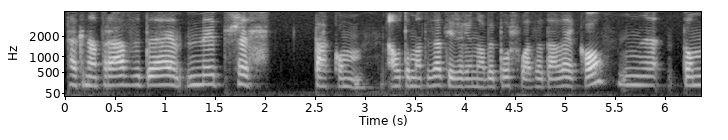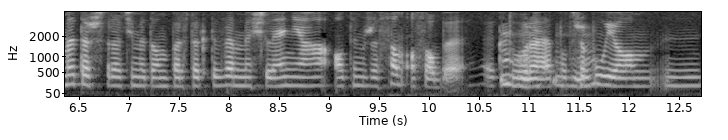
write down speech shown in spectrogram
tak naprawdę my przez taką automatyzację, jeżeli ona by poszła za daleko, mm, to my też stracimy tą perspektywę myślenia o tym, że są osoby, które mm -hmm, potrzebują mm,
